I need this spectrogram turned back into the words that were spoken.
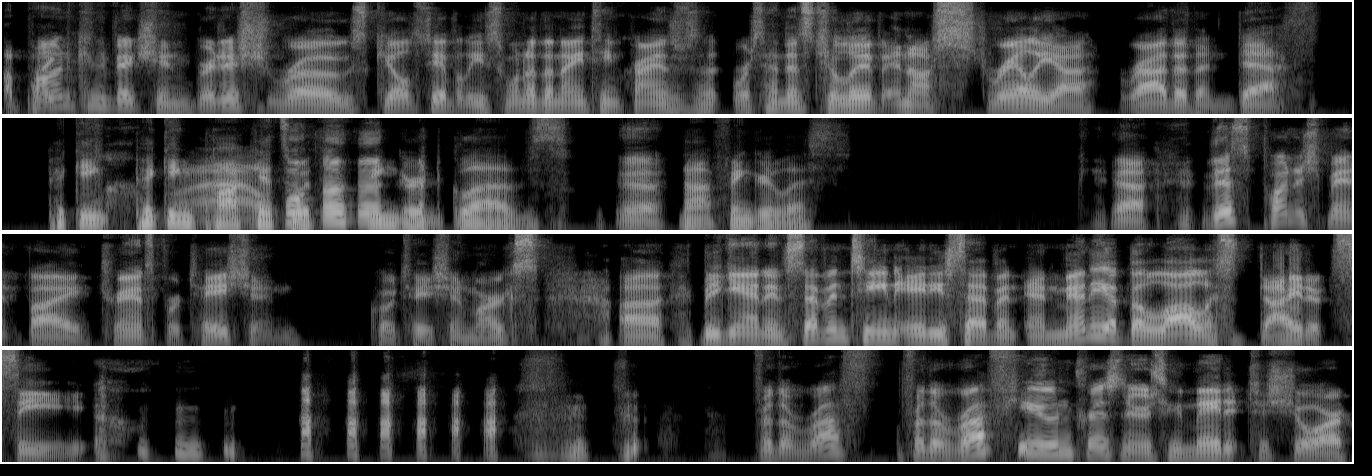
Upon conviction, British rogues guilty of at least one of the 19 crimes were sentenced to live in Australia rather than death. Picking picking Wow. pockets with fingered gloves, Yeah. not fingerless. Yeah. This punishment by transportation, quotation marks, uh, began in 1787, and many of the lawless died at sea. For the rough for the rough-hewn prisoners who made it to shore,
